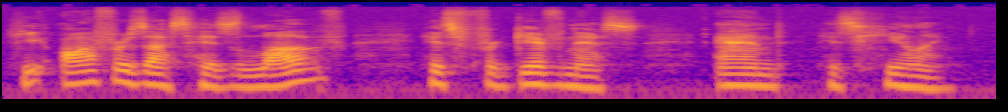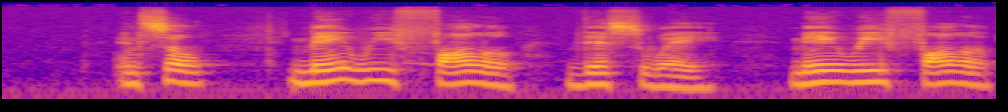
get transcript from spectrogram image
he offers us his love his forgiveness and his healing and so may we follow this way may we follow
